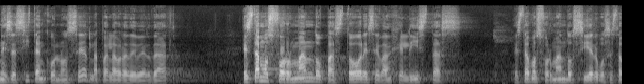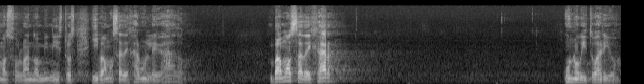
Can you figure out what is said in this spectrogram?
necesitan conocer la palabra de verdad. Estamos formando pastores, evangelistas, estamos formando siervos, estamos formando ministros y vamos a dejar un legado. Vamos a dejar un obituario.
